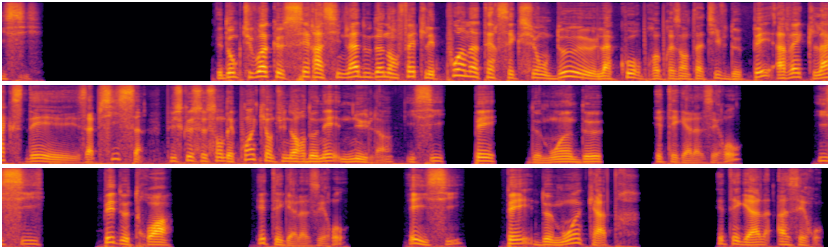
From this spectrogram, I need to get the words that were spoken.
ici. Et donc tu vois que ces racines-là nous donnent en fait les points d'intersection de la courbe représentative de P avec l'axe des abscisses, puisque ce sont des points qui ont une ordonnée nulle. Hein. Ici, P de moins 2 est égal à 0. Ici, P de 3 est égal à 0. Et ici, P de moins 4 est égal à 0.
